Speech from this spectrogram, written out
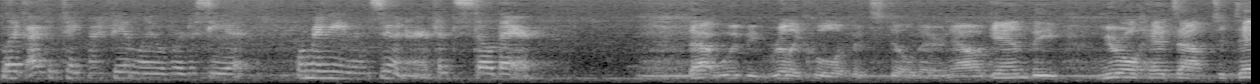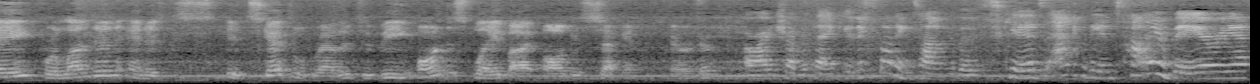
like, I could take my family over to see it, or maybe even sooner if it's still there. That would be really cool if it's still there. Now, again, the mural heads out today for London, and it's, it's scheduled, rather, to be on display by August 2nd. Erica? All right, Trevor, thank you. An exciting time for those kids and for the entire Bay Area.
